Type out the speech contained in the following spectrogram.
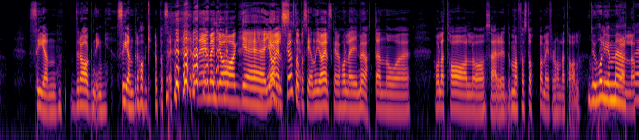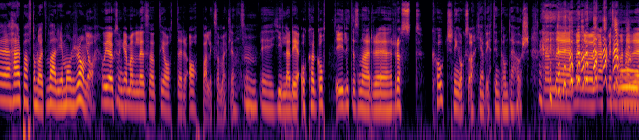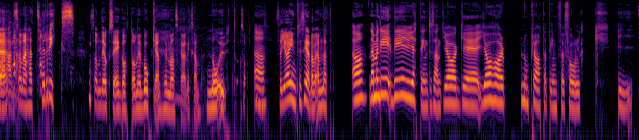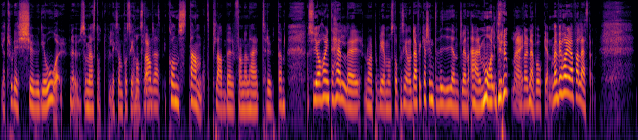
scendragning, scendrag höll på säga. Nej men jag, eh, jag älskar att stå på scen och jag älskar att hålla i möten och hålla tal och så här, man får stoppa mig från att hålla tal. Du håller ju möte här på Aftonbladet varje morgon. Ja, och jag är också en gammal eh, teaterapa liksom verkligen, som Mm. eh, gillar det och har gått i lite sån här eh, röstcoachning också. Jag vet inte om det hörs, men, eh, men jag har lärt mig såna här, såna här tricks som det också är gott om i boken, hur man ska liksom nå ut och så. Ja. Så jag är intresserad av ämnet. Ja, nej men det, det är ju jätteintressant. Jag, jag har nog pratat inför folk i, jag tror det är 20 år nu som jag har stått liksom på scen och Konstant. pladdrat. Konstant pladder från den här truten. Så jag har inte heller några problem med att stå på scen och därför kanske inte vi egentligen är målgruppen Nej. för den här boken. Men vi har i alla fall läst den.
